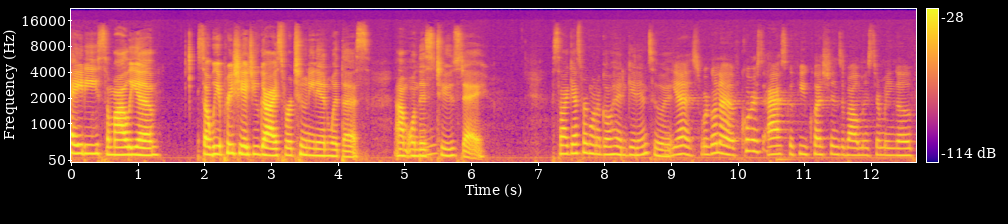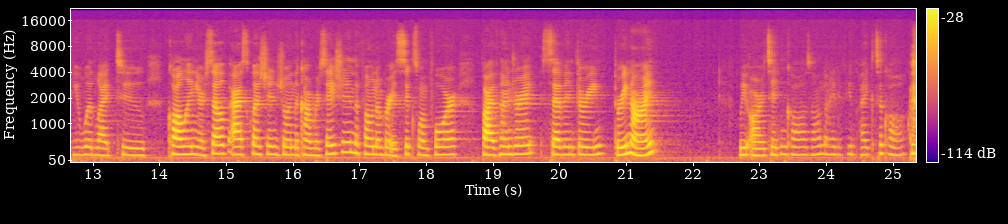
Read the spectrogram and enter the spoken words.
Haiti, Somalia. So we appreciate you guys for tuning in with us um, on this Tuesday. So I guess we're going to go ahead and get into it. Yes, we're going to, of course, ask a few questions about Mr. Mingo. If you would like to call in yourself, ask questions, join the conversation, the phone number is 614 500 7339. We are taking calls all night if you'd like to call.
